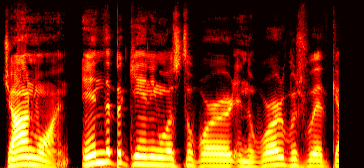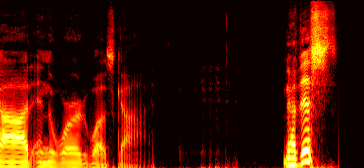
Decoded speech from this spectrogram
John 1 In the beginning was the Word, and the Word was with God, and the Word was God. Now this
